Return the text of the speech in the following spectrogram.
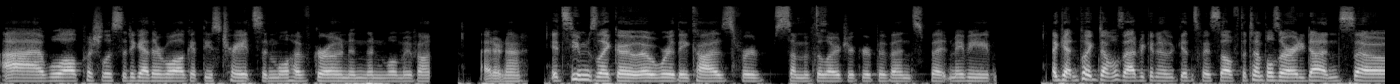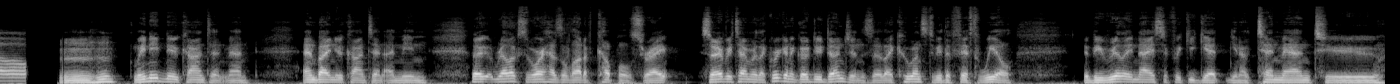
Uh, we'll all push Lyssa together. We'll all get these traits and we'll have grown and then we'll move on. I don't know. It seems like a, a worthy cause for some of the larger group events but maybe again, playing devil's advocate against myself, the temple's already done, so. Mm-hmm. We need new content, man. And by new content, I mean, like, Relics of Orr has a lot of couples, right? So every time we're like, we're gonna go do dungeons, they're like, who wants to be the fifth wheel? It'd be really nice if we could get, you know, 10 man to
